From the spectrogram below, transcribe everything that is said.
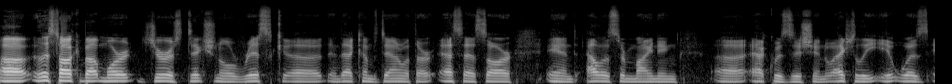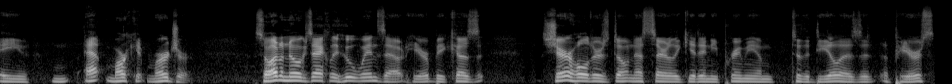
Uh, let's talk about more jurisdictional risk, uh, and that comes down with our SSR and Alacer Mining uh, acquisition. Well, actually, it was a at market merger. So I don't know exactly who wins out here because shareholders don't necessarily get any premium to the deal as it appears.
